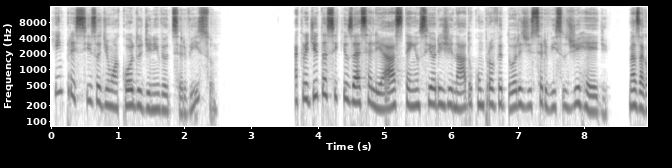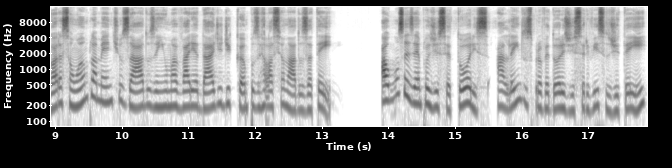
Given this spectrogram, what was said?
Quem precisa de um acordo de nível de serviço? Acredita-se que os SLAs tenham se originado com provedores de serviços de rede, mas agora são amplamente usados em uma variedade de campos relacionados à TI. Alguns exemplos de setores, além dos provedores de serviços de TI,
